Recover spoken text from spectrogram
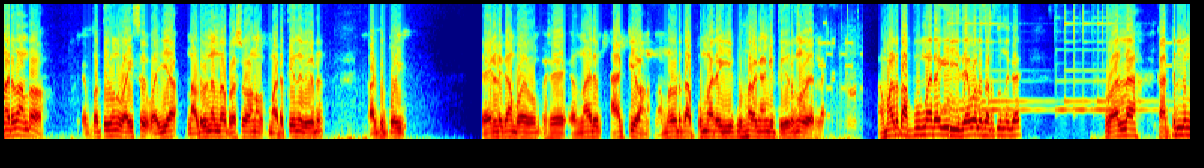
മരുന്നുണ്ടോ എൺപത്തി മൂന്ന് വയസ്സ് വയ്യ. നടുവിനെന്താ പ്രശ്നമാണ്? മരത്തിന്ന് നിന്ന് കാട്ടിപ്പോയി തേനെടുക്കാൻ പോയപ്പം പക്ഷെ എന്നാലും ആക്റ്റീവ് ആണ്. നമ്മുടെ അടുത്ത് അപ്പന്മാരെ ഈ കുന്നിറങ്ങാങ്കിൽ തീർന്നത് തന്നെ. നമ്മുടെ അപ്പന്മാരൊക്കെ ഇതേപോലെ സ്ഥലത്തു നിന്നൊക്കെ വല്ല കട്ടിലും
